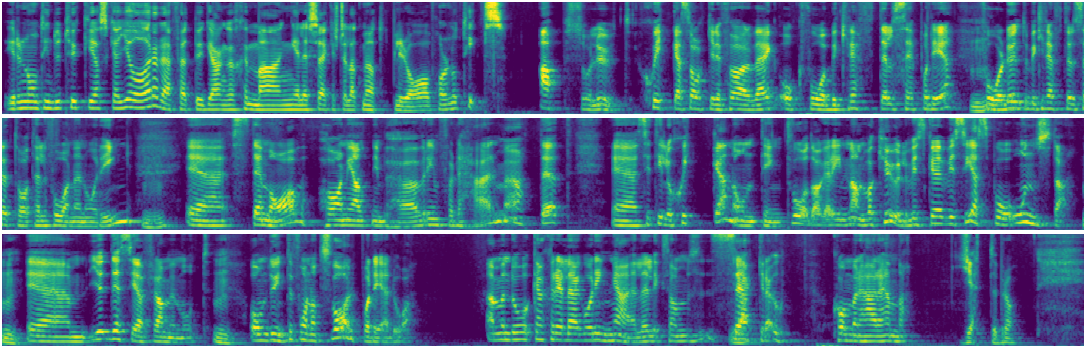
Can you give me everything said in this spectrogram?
är det någonting du tycker jag ska göra där för att bygga engagemang eller säkerställa att mötet blir av? Har du något tips? Absolut. Skicka saker i förväg och få bekräftelse på det. Får du inte bekräftelse, ta telefonen och ring. Eh, stäm av. Har ni allt ni behöver inför det här mötet? Eh, se till att skicka någonting två dagar innan. Vad kul, vi, ska, vi ses på onsdag. Eh, det ser jag fram emot. Om du inte får något svar på det då, ja, men då kanske det är läge att ringa eller liksom säkra upp. Kommer det här att hända? Jättebra.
